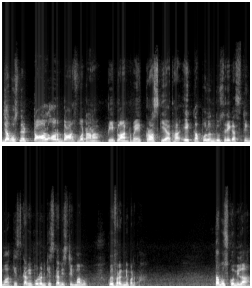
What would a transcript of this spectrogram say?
जब उसने टॉल और डॉर्फ वटाना पी प्लांट में क्रॉस किया था, एक का पोलन, दूसरे का स्टिग्मा, किसका भी पोलन, किसका भी स्टिग्मा लो, कोई फ़र्क नहीं पड़ता। तब उसको मिला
